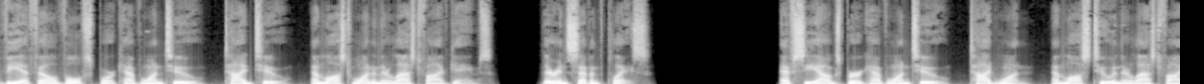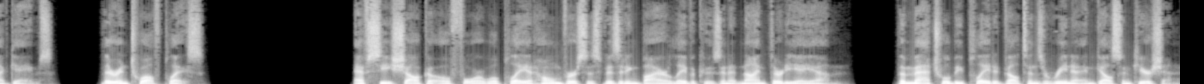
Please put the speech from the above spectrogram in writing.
VfL Wolfsburg have won 2, tied 2, and lost 1 in their last 5 games. They're in 7th place. FC Augsburg have won 2, tied 1, and lost 2 in their last 5 games. They're in 12th place. FC Schalke 04 will play at home versus visiting Bayer Leverkusen at 9:30 a.m. The match will be played at Veltins Arena in Gelsenkirchen.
